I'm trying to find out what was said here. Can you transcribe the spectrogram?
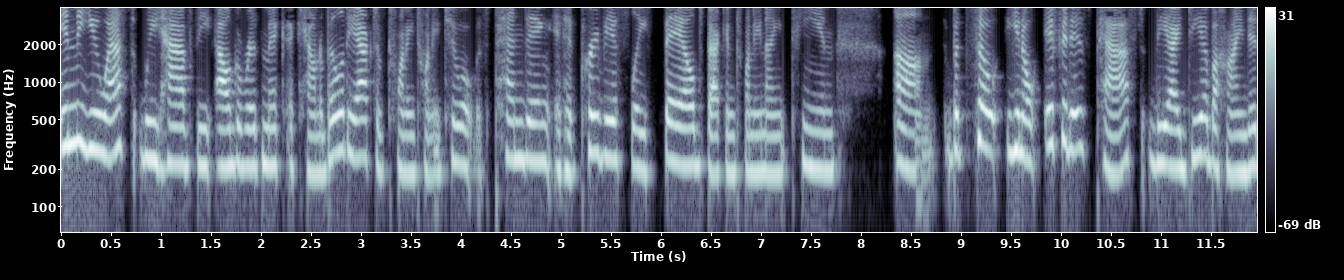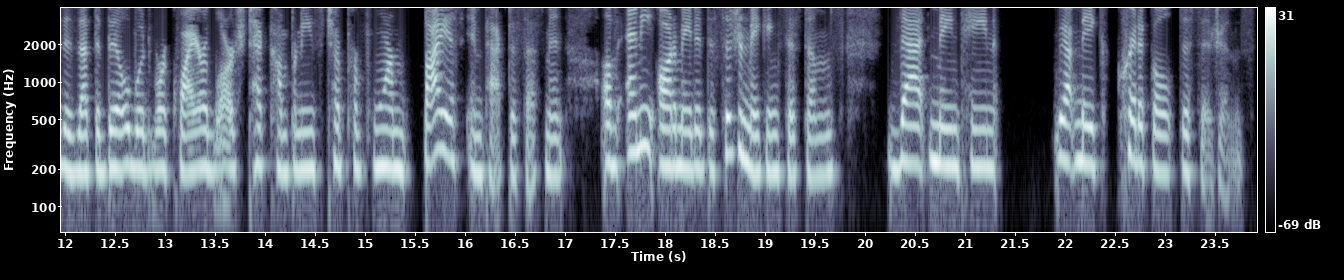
In the US, we have the Algorithmic Accountability Act of 2022. It was pending. It had previously failed back in 2019. Um, but so, you know, if it is passed, the idea behind it is that the bill would require large tech companies to perform bias impact assessment of any automated decision making systems that maintain, that make critical decisions.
